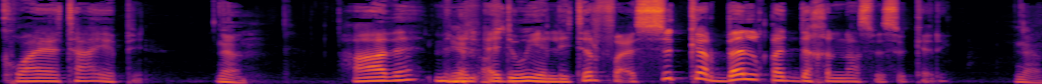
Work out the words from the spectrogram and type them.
quetiapine نعم. هذا من الأدوية اللي ترفع السكر بل قد دخل الناس في السكري. نعم.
